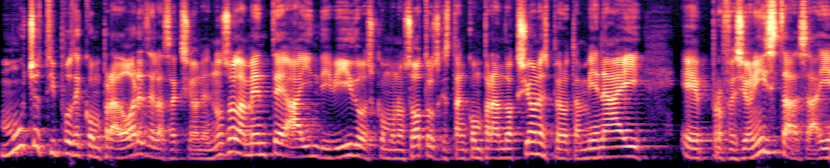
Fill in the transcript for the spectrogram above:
muchos tipos de compradores de las acciones. No solamente hay individuos como nosotros que están comprando acciones, pero también hay eh, profesionistas, hay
